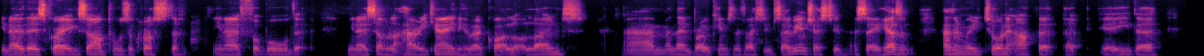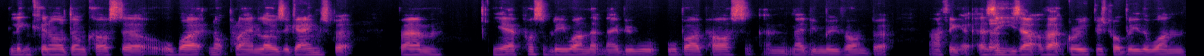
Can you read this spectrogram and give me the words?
you know, there's great examples across the, you know, football that, you know, someone like Harry Kane who had quite a lot of loans um, and then broke into the first team. So it'd be interesting. I say he hasn't hasn't really torn it up at, at either Lincoln or Doncaster, or by not playing loads of games. But um, yeah, possibly one that maybe will will bypass and maybe move on. But I think Azeez yeah. out of that group is probably the one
